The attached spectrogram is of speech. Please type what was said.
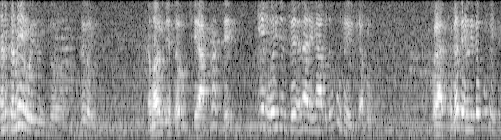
અને તમે ઓરિજિન છો તમારું જે સ્વરૂપ છે આત્મા છે એ જ ઓરિજિન છે એના લઈને આ બધું ઉભું થયું છે આપણું. પણ આ જગત એને લીધે ઉભું થયું. છે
